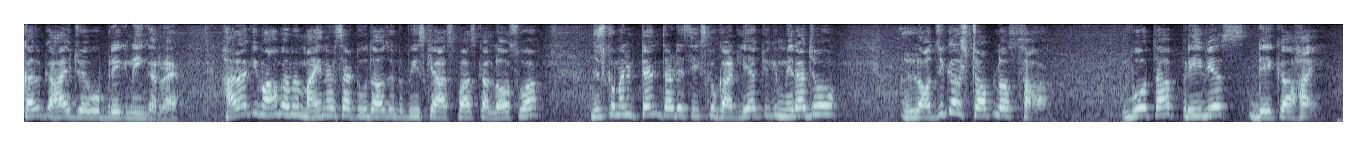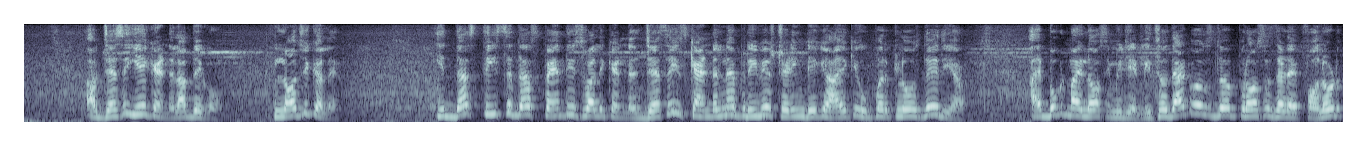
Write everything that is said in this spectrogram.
कल का हाई जो है वो ब्रेक नहीं कर रहा है। हालाँकि वहाँ पर हमें माइनर सा टू थाउज़ेंड रुपीज़ के आसपास का लॉस हुआ, जिसको मैंने टेन थर्टी सिक्स को काट लिया, क्योंकि मेरा जो लॉजिकल स्टॉप लॉस था, वो था प्रीवियस डे का हाई अब जैसे ये कैंडल आप देखो लॉजिकल है। ये 10 30 से 10 35 वाली कैंडल जैसे ही इस कैंडल ने प्रीवियस ट्रेडिंग डे के हाई के ऊपर क्लोज दे दिया I booked my loss immediately so that was the process that I followed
